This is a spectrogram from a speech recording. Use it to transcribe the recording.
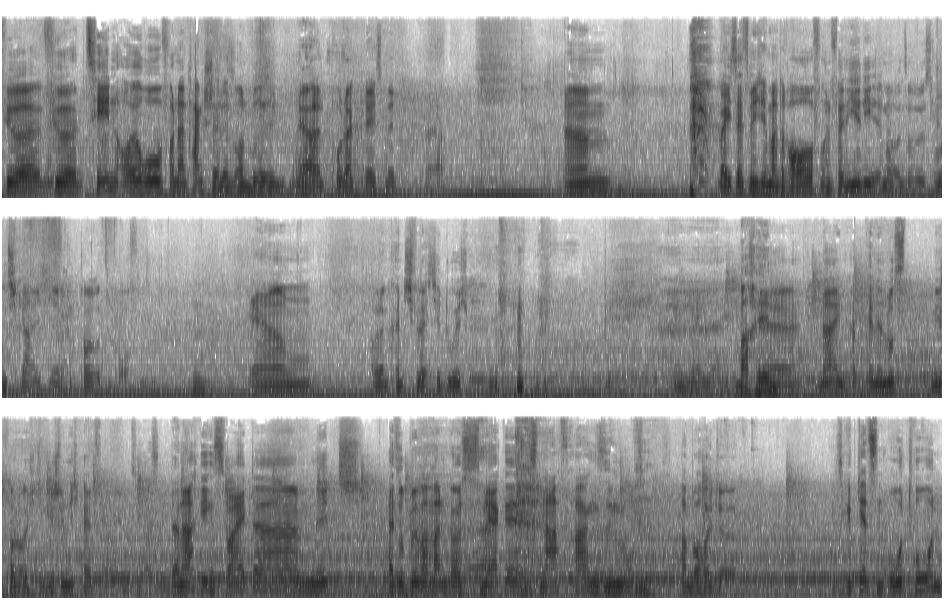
für, für 10 Euro von der Tankstelle Sonnenbrillen. Ja. Ja. Product Placement. Ja. Ähm, weil ich setze mich immer drauf und verliere die immer und so. Das lohnt sich gar nicht, eine teure zu kaufen. Ähm, aber dann könnte ich vielleicht hier durchgucken. Mach hin. Äh, nein, habe keine Lust, mir von euch die Geschwindigkeit vorgeben zu lassen. Danach ging es weiter mit, also Böhmermann versus Merkel ist Nachfragen sinnlos. Haben wir heute. Es gibt jetzt einen O-Ton.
